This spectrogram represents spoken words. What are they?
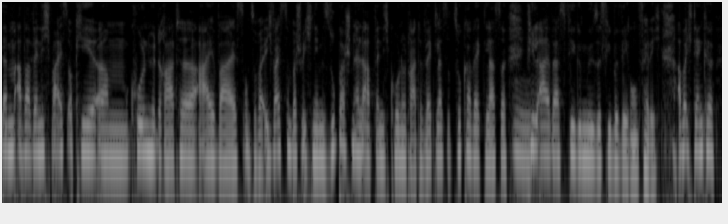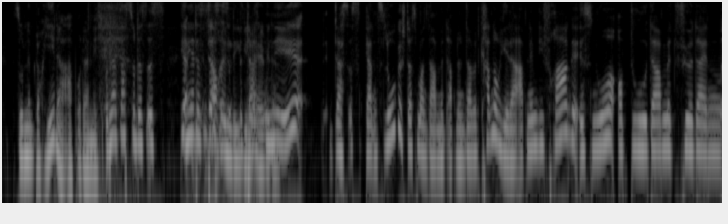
ähm, aber wenn ich weiß, okay, ähm, Kohlenhydrate, Eiweiß und so weiter. Ich weiß zum Beispiel, ich nehme super schnell ab, wenn ich Kohlenhydrate weglasse, Zucker weglasse, mhm. viel Eiweiß, viel Gemüse, viel Bewegung, fertig. Aber ich denke, so nimmt doch jeder ab, oder nicht? Oder sagst du, das ist, ja, nee, das ist das auch ist, individuell das, wieder? Nee, das ist ganz logisch, dass man damit abnimmt. Damit kann auch jeder abnehmen. Die Frage ist nur, ob du damit für, dein,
